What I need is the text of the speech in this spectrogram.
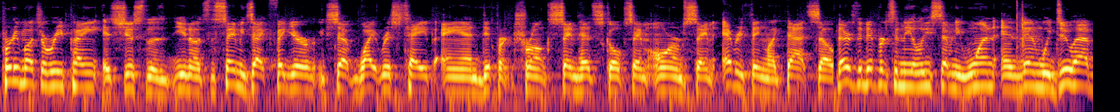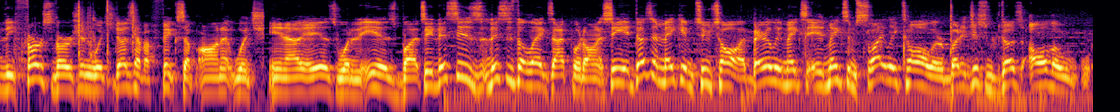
pretty much a repaint. It's just the, you know, it's the same exact figure except white wrist tape and different trunks. Same head sculpt, same arms, same everything like that. So there's the difference in the Elite 71, and then we do have the first version, which does have a fix-up on it, which, you know, is what it is, but see, this is this is the legs I put on it. See, it doesn't make him too tall. It barely makes it makes him slightly taller, but it just does all the,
